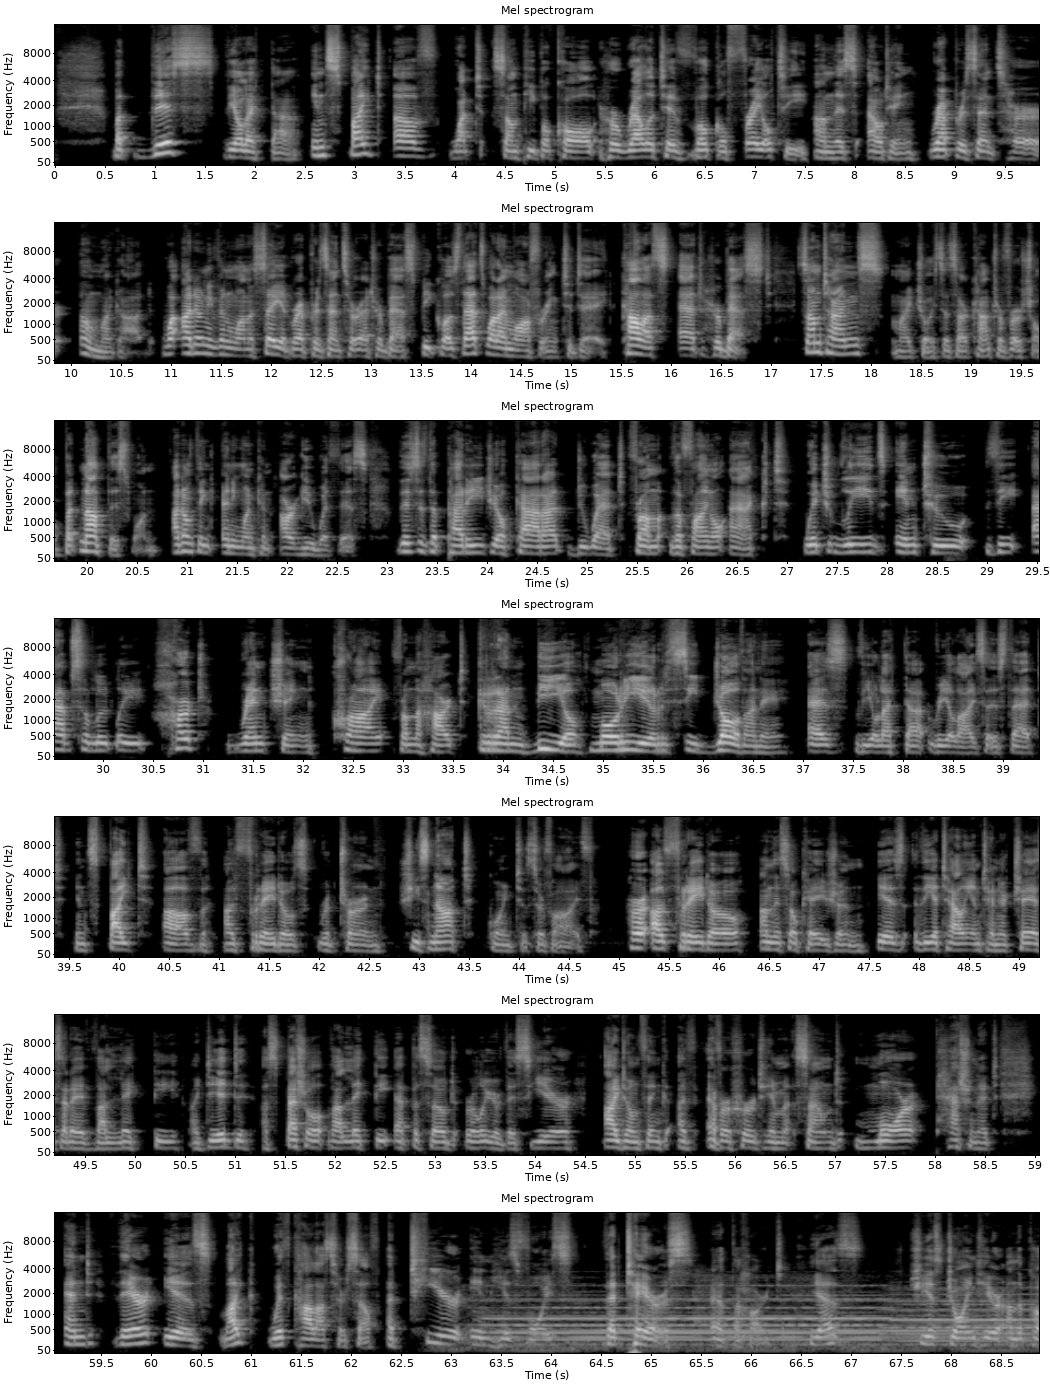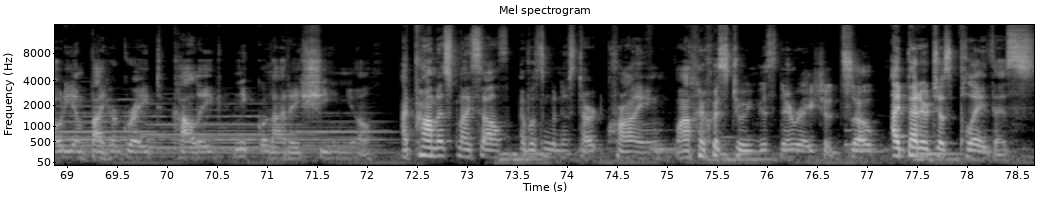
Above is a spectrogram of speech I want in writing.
But this Violetta, in spite of what some people call her relative vocal frailty on this outing, represents her. Oh my God. Well, I don't even want to say it represents her at her best because that's what I'm offering today. Callas at her best. Sometimes my choices are controversial, but not this one. I don't think anyone can argue with this. This is the Parigi Cara duet from the final act, which leads into the absolutely heart wrenching cry from the heart, Gran Dio, morir si giovane as Violetta realizes that in spite of Alfredo's return, she's not going to survive. Her Alfredo on this occasion is the Italian tenor Cesare Valletti. I did a special Valletti episode earlier this year. I don't think I've ever heard him sound more passionate. And there is, like with Callas herself, a tear in his voice that tears at the heart. Yes, she is joined here on the podium by her great colleague Nicola Rescigno. I promised myself I wasn't going to start crying while I was doing this narration, so I better just play this.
